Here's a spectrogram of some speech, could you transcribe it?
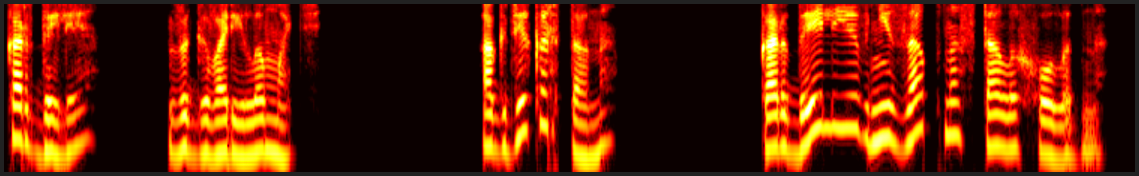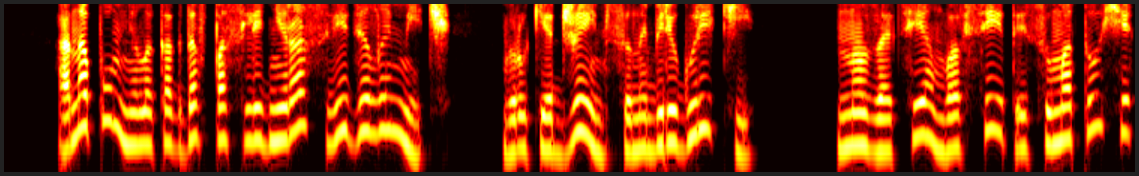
«Корделия», — заговорила мать. «А где Картана?» Корделия внезапно стало холодно. Она помнила, когда в последний раз видела меч в руке Джеймса на берегу реки, но затем во всей этой суматохе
